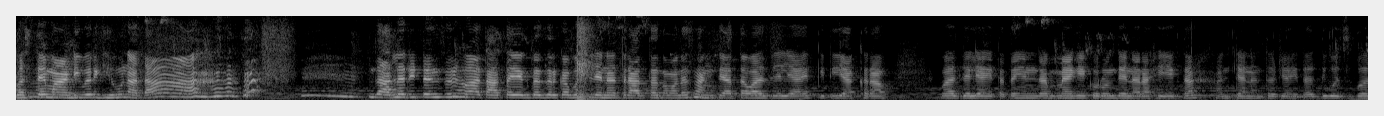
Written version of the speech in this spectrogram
बसते मांडीवर घेऊन आता. झालं रिटर्न सुरू. आता आता एकदा जर का बसले ना तर आता तुम्हाला सांगते आता वाजलेले आहेत किती? अकरा वाजलेले आहेत. आता यंदा मॅगी करून देणार आहे एकदा. आणि त्यानंतर जे आहेत आज दिवसभर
